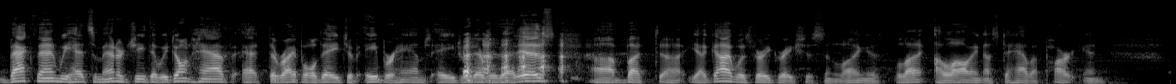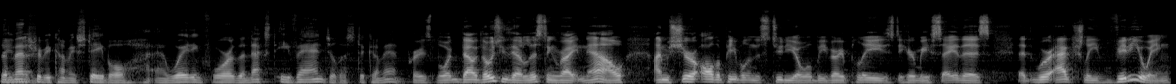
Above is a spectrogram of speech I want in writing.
back then, we had some energy that we don't have at the ripe old age of Abraham's age, whatever that is. Uh, but uh, yeah, God was very gracious in allowing us allowing us to have a part in the ministry becoming stable and waiting for the next evangelist to come in. Praise the Lord. Now, those of you that are listening right now, I'm sure all the people in the studio will be very pleased to hear me say this that we're actually videoing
